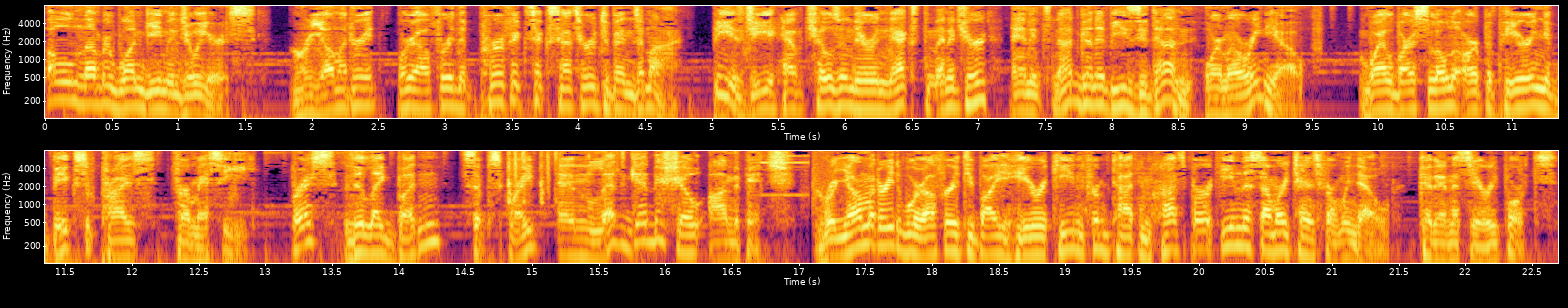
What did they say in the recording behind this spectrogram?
all number one game enjoyers. Real Madrid were offered the perfect successor to Benzema. PSG have chosen their next manager and it's not gonna be Zidane or Mourinho. While Barcelona are preparing a big surprise for Messi. Press the like button, subscribe, and let's get the show on the pitch. Real Madrid were offered to buy Harry from Tottenham Hotspur in the summer transfer window, Cadena Ser reports.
